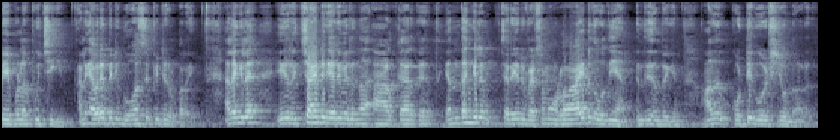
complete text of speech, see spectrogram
പീപ്പിൾ പുച്ഛിക്കും. അല്ലെങ്കിൽ അവരെ പറ്റി ഗോസിപ്പിറ്റുകൾ പറയും. അല്ലെങ്കിൽ ഈ റിച്ചായിട്ട് കയറി വരുന്ന ആൾക്കാർക്ക് എന്തെങ്കിലും ചെറിയൊരു വിഷമം ഉള്ളതായിട്ട് തോന്നിയാൽ എന്ത് സംഭവിക്കും അത് കൊട്ടി ഘോഷിച്ചുകൊണ്ട് നടക്കും.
